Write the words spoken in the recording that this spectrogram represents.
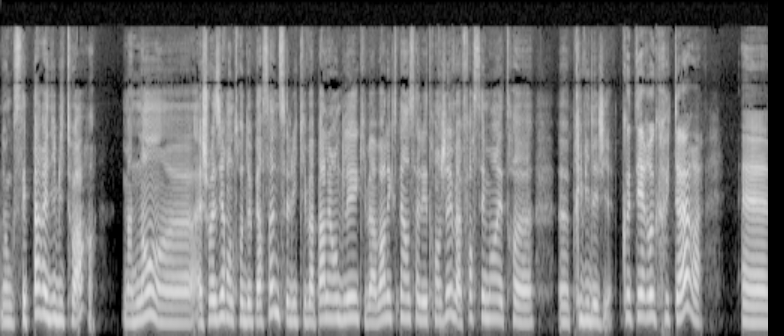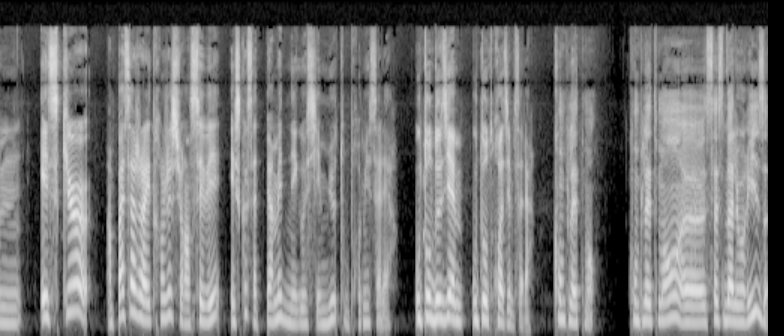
Donc, c'est pas rédhibitoire. Maintenant, euh, à choisir entre deux personnes, celui qui va parler anglais, qui va avoir l'expérience à l'étranger, va forcément être euh, privilégié. Côté recruteur, est-ce que un passage à l'étranger sur un CV, est-ce que ça te permet de négocier mieux ton premier salaire? Ou ton deuxième ou ton troisième salaire? Complètement. Complètement, euh, ça se valorise.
